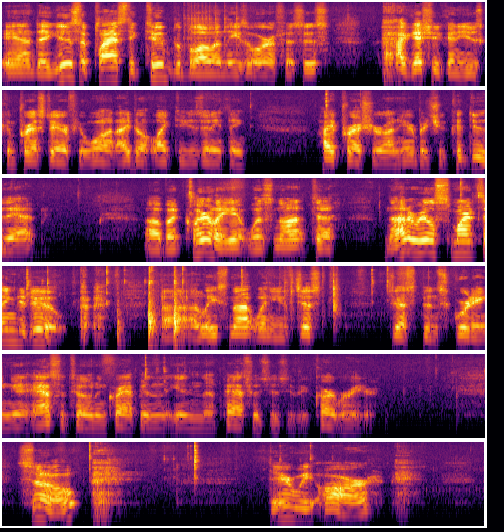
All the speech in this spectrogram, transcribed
and uh, use the plastic tube to blow in these orifices. I guess you can use compressed air if you want. I don't like to use anything high pressure on here, but you could do that. Uh, but clearly it was not, uh, not a real smart thing to do. uh, at least not when you've just just been squirting acetone and crap in, in the passages of your carburetor. So, there we are.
